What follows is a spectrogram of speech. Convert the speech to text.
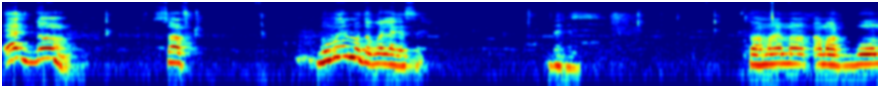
একদম সফট মোমের মতো গলে গেছে দেখেন। তো আমার মা- আমার বোন,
